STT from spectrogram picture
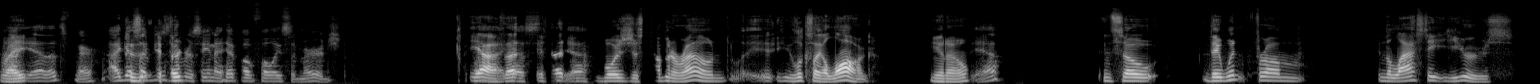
Oh, Right? yeah, that's fair. I guess I've just never seen a hippo fully submerged. Yeah, if that guess- if that yeah. boy's just tubbing around, he looks like a log, you know? Yeah. And so they went from in the last 8 years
